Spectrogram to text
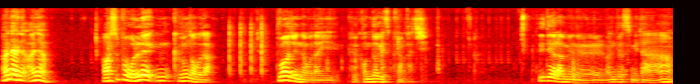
아니 아니 아니야. 아 스프 원래 음, 그건가 보다. 부어져 있나 보다 이 그 건더기 스프랑 같이. 드디어 라면을 만들었습니다.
